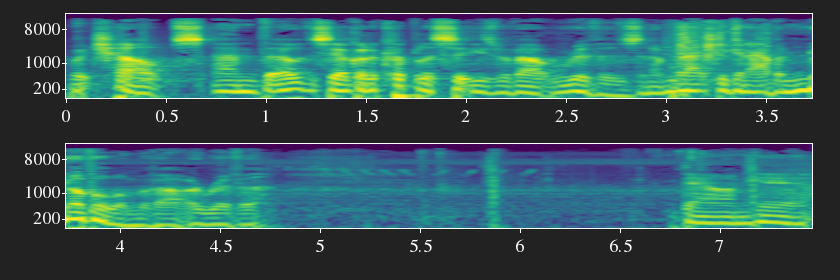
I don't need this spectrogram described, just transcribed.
which helps. And obviously, I've got a couple of cities without rivers, and I'm actually going to have another one without a river down here.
